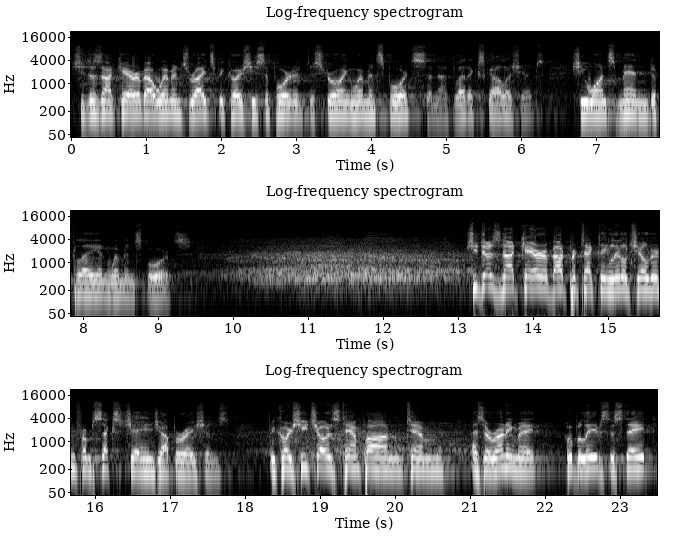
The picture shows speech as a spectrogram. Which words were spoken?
She does not care about women's rights because she supported destroying women's sports and athletic scholarships. She wants men to play in women's sports. She does not care about protecting little children from sex change operations because she chose Tampon Tim as a running mate who believes the state,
